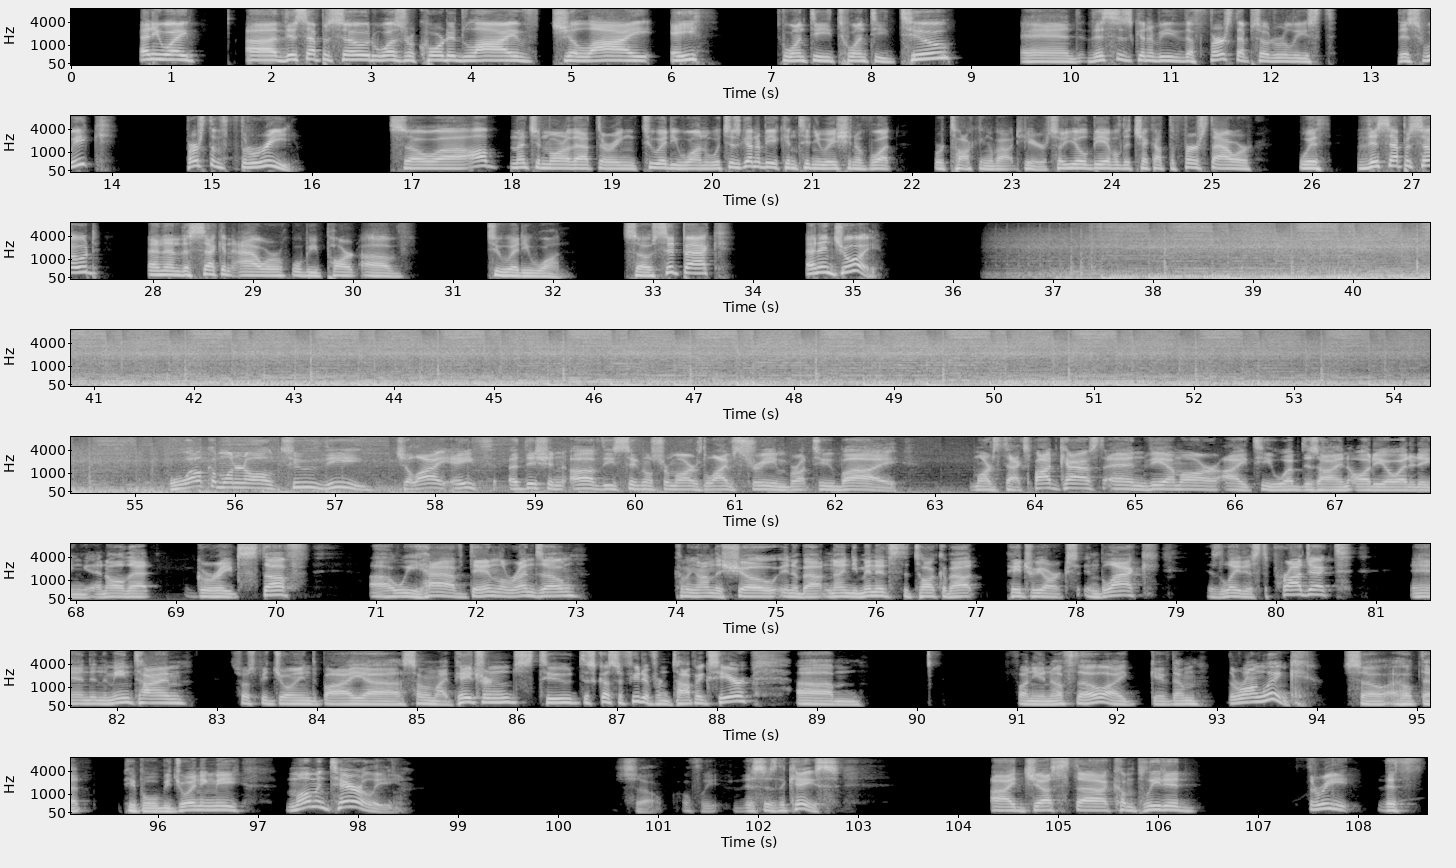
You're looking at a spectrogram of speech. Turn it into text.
Anyway, uh, this episode was recorded live July 8th, 2022. And this is going to be the first episode released this week. First of three. So uh, I'll mention more of that during 281, which is going to be a continuation of what we're talking about here. So you'll be able to check out the first hour with this episode, and then the second hour will be part of 281. So sit back and enjoy. Welcome, one and all, to the July 8th edition of the Signals from Mars live stream brought to you by Mars Attacks Podcast and VMR IT web design, audio editing, and all that great stuff. Uh, we have Dan Lorenzo coming on the show in about 90 minutes to talk about Patriarchs in Black, his latest project. And in the meantime, supposed to be joined by uh, some of my patrons to discuss a few different topics here. Um, funny enough, though, I gave them the wrong link. So I hope that people will be joining me momentarily. So hopefully this is the case. I just uh, completed three this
